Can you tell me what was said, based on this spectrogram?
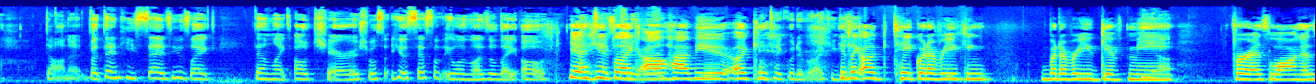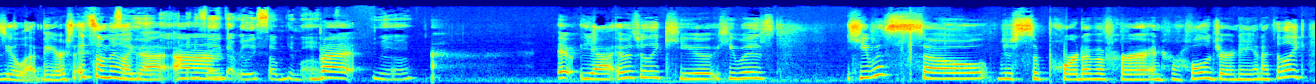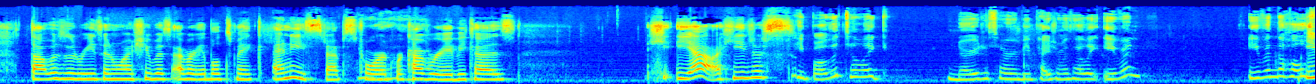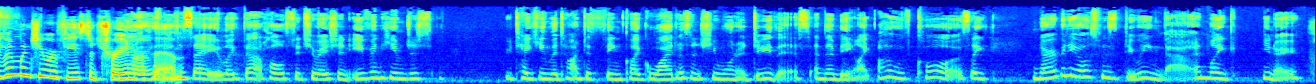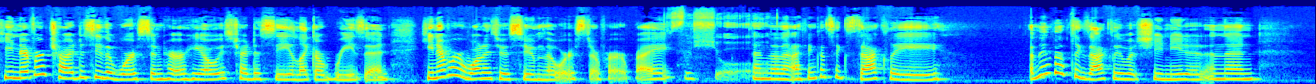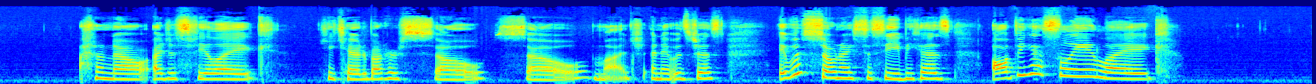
oh, darn it. But then he says he was like. Then like I'll cherish. Also, he says something along the lines of like, "Oh, yeah, I'll he's like, I'll have you like I'll take whatever I can." He's get. like, I'll take whatever you can, whatever you give me, Yeah. for as long as you'll let me, or s- it's something like that. And I feel Um, like that really summed him up. but yeah. it, yeah, it was really cute. He was, he was so just supportive of her and her whole journey, and I feel like that was the reason why she was ever able to make any steps toward recovery because he, yeah, he just he bothered to like notice her and be patient with her. Like even, even the whole even when she refused to train Yeah, I with was him. To say like that whole situation, even him just taking the time to think like, why doesn't she want to do this? And then being like, oh, of course. Like nobody else was doing that, and like you know, He never tried to see the worst in her. He always tried to see like a reason. He never wanted to assume the worst of her, right? for sure. And then I think that's exactly I think that's exactly what she needed. And then I don't know, I just feel like he cared about her so so much and it was just it was so nice to see because obviously like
